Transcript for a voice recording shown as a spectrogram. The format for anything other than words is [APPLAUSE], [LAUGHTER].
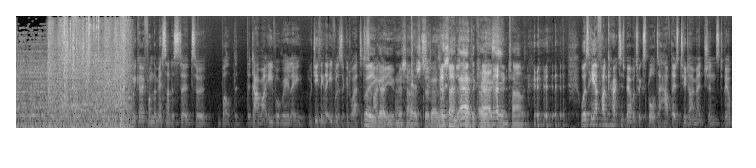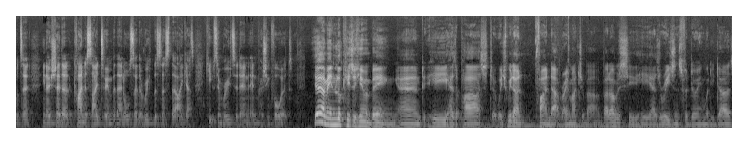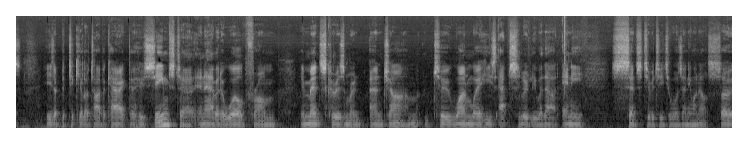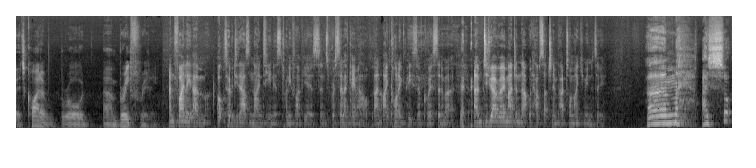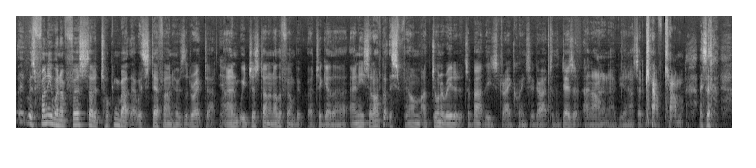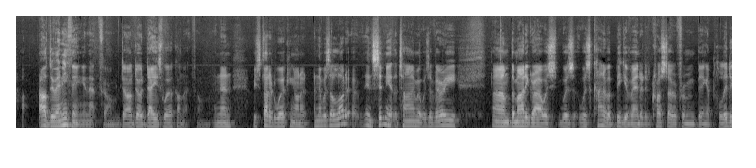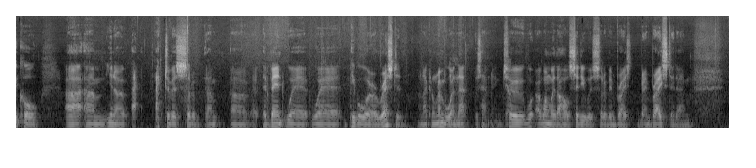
And we go from the misunderstood to, well, the, the downright evil, really. Do you think that evil is a good word to There you describe go. it? You've uh, misunderstood, hurts, doesn't it? misunderstood the character entirely. [LAUGHS] Was he a fun character to be able to explore, to have those two dimensions, to be able to, you know, show the kinder side to him, but then also the ruthlessness that I guess keeps him rooted in, in pushing forward? Yeah, I mean, look, he's a human being and he has a past which we don't find out very much about. But obviously, he has reasons for doing what he does. He's a particular type of character who seems to inhabit a world from immense charisma and, and charm to one where he's absolutely without any sensitivity towards anyone else. So it's quite a broad um, brief, really. And finally, um, October 2019 is 25 years since Priscilla came out, an iconic piece of queer cinema. [LAUGHS] Um, did you ever imagine that would have such an impact on my community? Um, I saw it was funny when I first started talking about that with Stefan, who was the director, Yeah. and we'd just done another film bi- uh, together. And he said, oh, "I've got this film. Uh, do you want to read it? It's about these drag queens who go out to the desert." And I don't know, you know. I said, "Come, come." I said, "I'll do anything in that film. I'll do a day's work on that film." And then we started working on it, and there was a lot of, in Sydney at the time. It was a very um, the Mardi Gras was, was, was kind of a big event. It had crossed over from being a political, uh, um, you know, a- activist sort of um, uh, event where where people were arrested, and I can remember when that was happening. To w- uh, one where the whole city was sort of embraced embraced it. Um,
